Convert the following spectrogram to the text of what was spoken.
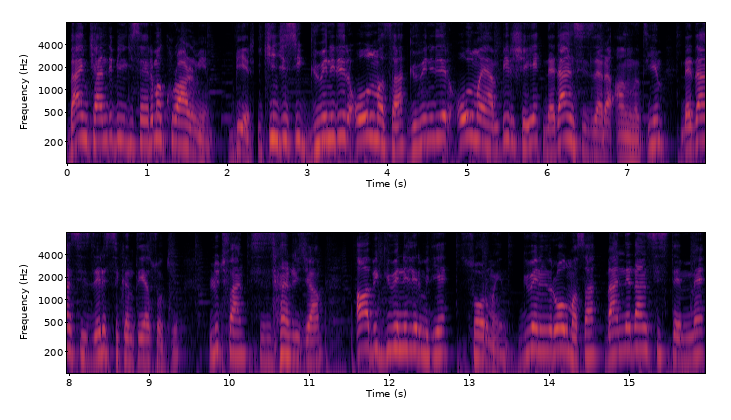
ben kendi bilgisayarıma kurar mıyım? Bir. İkincisi güvenilir olmasa güvenilir olmayan bir şeyi neden sizlere anlatayım? Neden sizleri sıkıntıya sokayım? Lütfen sizden ricam abi güvenilir mi diye sormayın. Güvenilir olmasa ben neden sistemime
